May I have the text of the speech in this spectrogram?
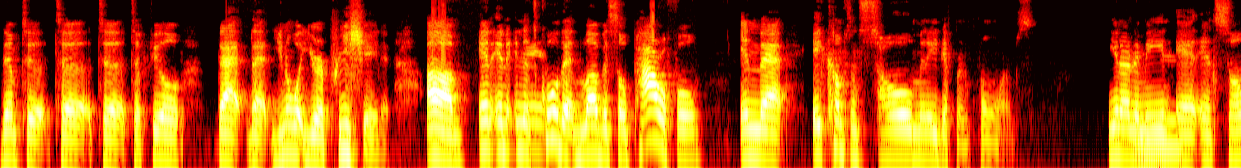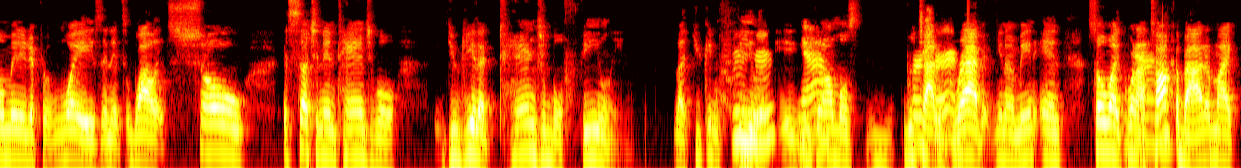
them to to to to feel that that you know what you're appreciated. Um, and, and and it's cool that love is so powerful in that it comes in so many different forms. You know what I mean? Mhm. And in so many different ways. And it's while it's so it's such an intangible, you get a tangible feeling. Like you can feel Mhm. it. You Yeah. can almost reach For out sure. and grab it. You know what I mean? And so like when I talk about it, I'm like,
